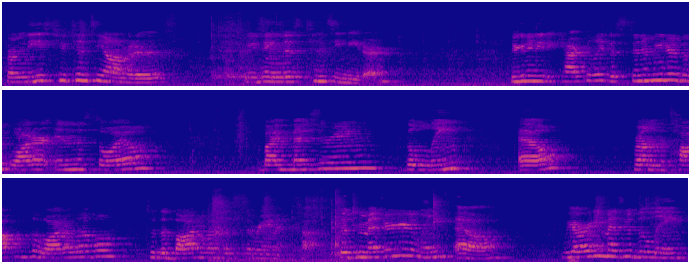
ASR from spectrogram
from these two tensiometers using this tensiometer. You're gonna need to calculate the centimeters of water in the soil by measuring the length L from the top of the water level to the bottom of the ceramic cup. So to measure your length L, we already measured the length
